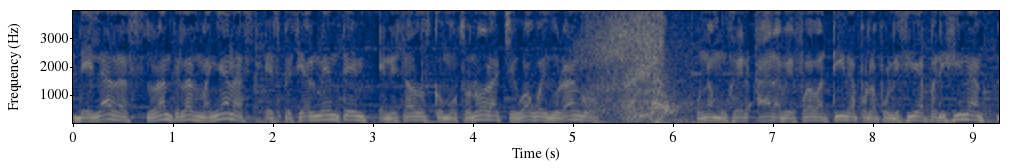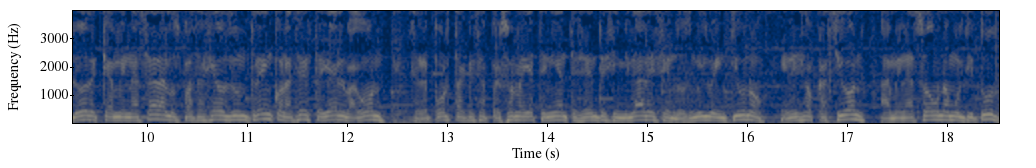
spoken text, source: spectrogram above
de heladas durante las mañanas, especialmente en estados como Sonora, Chihuahua y Durango. Una mujer árabe fue abatida por la policía parisina luego de que amenazara a los pasajeros de un tren con hacer estallar el vagón. Se reporta que esa persona ya tenía antecedentes similares en 2021. En esa ocasión amenazó a una multitud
